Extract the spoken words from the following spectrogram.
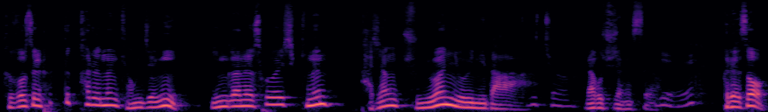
그것을 획득하려는 경쟁이 인간을 소외시키는 가장 중요한 요인이다. 그렇죠. 라고 주장했어요. 예. 그래서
